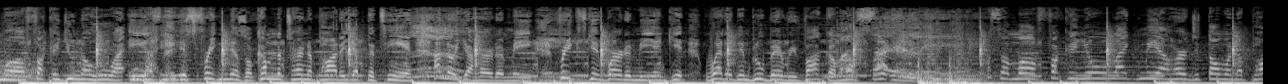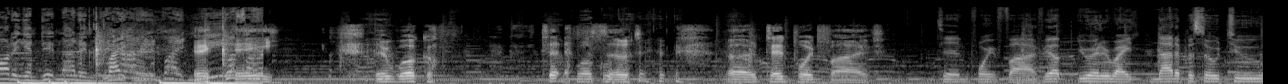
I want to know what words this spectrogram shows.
motherfucker? You know who I is. It's Freak Nizzle. Come to turn the party up to 10. I know you heard of me. Freaks get word of me and get wetter than blueberry vodka, most certainly. What's up, motherfucker? You don't like me? I heard you throwing a party and did not invite me. Hey, Plus, I hey, and welcome to episode uh, 10.5. 10.5. Yep, you read it right. Not episode 2.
